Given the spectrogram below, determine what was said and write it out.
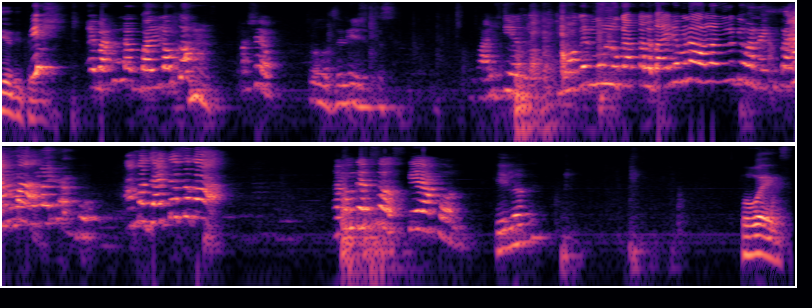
দিয়ে দিতে ইস এই সব বাড়ি লাও তো। পাশে চলো চলে এসেছে বাড়ি দিয়ে দাও মগের মূল লোক আকালে বাইরে মনে লোকে বানাইছি বাইরে আম্মা! থাকব। আমার যাইতেছো গা। এখন দেখছস কে আপন? কি লাগে বউ হয়ে গেছে।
